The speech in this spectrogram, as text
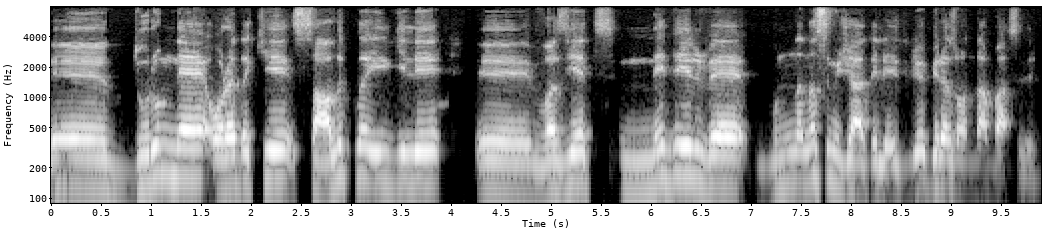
e, durum ne? Oradaki sağlıkla ilgili e, vaziyet nedir ve bununla nasıl mücadele ediliyor? Biraz ondan bahsedelim.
